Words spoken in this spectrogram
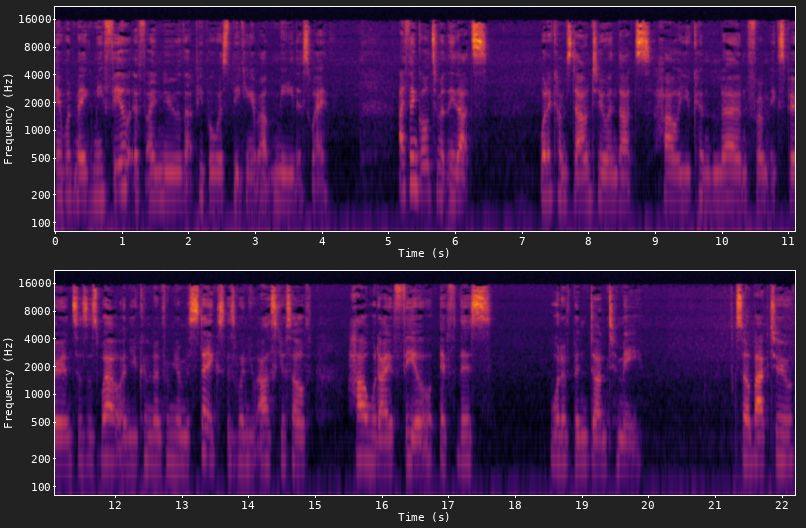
it would make me feel if I knew that people were speaking about me this way. I think ultimately that's what it comes down to, and that's how you can learn from experiences as well, and you can learn from your mistakes. Is when you ask yourself, How would I feel if this would have been done to me? So, back to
